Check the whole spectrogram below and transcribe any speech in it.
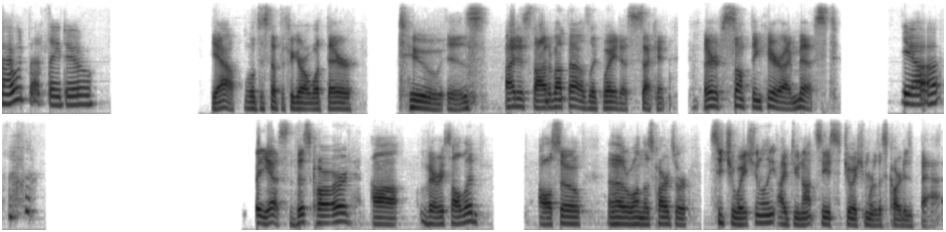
I would bet they do. Yeah, we'll just have to figure out what their two is. I just thought about that. I was like, wait a second. There's something here I missed. Yeah. But yes, this card, uh, very solid. Also, another one of those cards where situationally, I do not see a situation where this card is bad.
